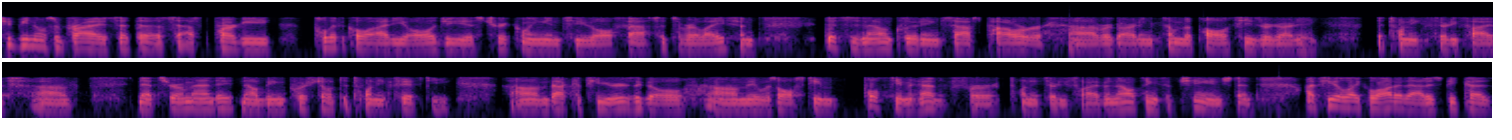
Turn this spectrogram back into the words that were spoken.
should be no surprise that the Sask Party political ideology is trickling into all facets of our life, and this is now including Sask Power uh, regarding some of the policies regarding the 2035 uh, net zero mandate now being pushed out to 2050. Um, back a few years ago, um, it was all steam full steam ahead for 2035, and now things have changed. And I feel like a lot of that is because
